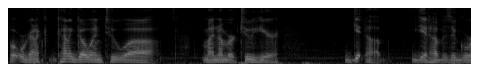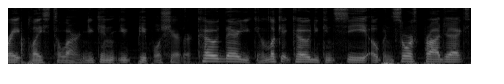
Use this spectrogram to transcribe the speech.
But we're gonna kind of go into uh, my number two here, GitHub. GitHub is a great place to learn. You can you people share their code there. You can look at code. You can see open source projects.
